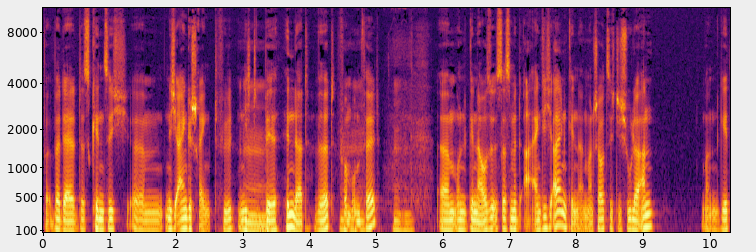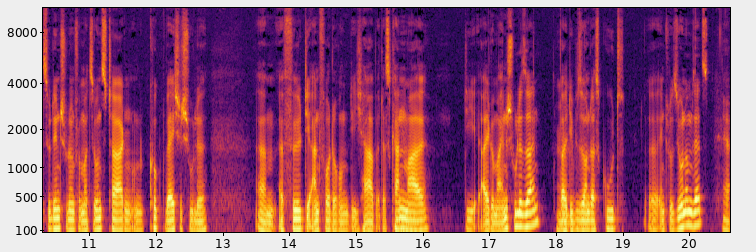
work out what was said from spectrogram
bei der das Kind sich ähm, nicht eingeschränkt fühlt, nicht behindert wird vom Umfeld. Ähm, und genauso ist das mit eigentlich allen Kindern. Man schaut sich die Schule an, man geht zu den Schulinformationstagen und guckt, welche Schule ähm, erfüllt die Anforderungen, die ich habe. Das kann mal die allgemeine Schule sein, weil die besonders gut äh, Inklusion umsetzt. Ja.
